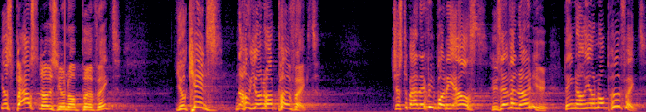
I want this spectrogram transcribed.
Your spouse knows you're not perfect. Your kids know you're not perfect. Just about everybody else who's ever known you, they know you're not perfect.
